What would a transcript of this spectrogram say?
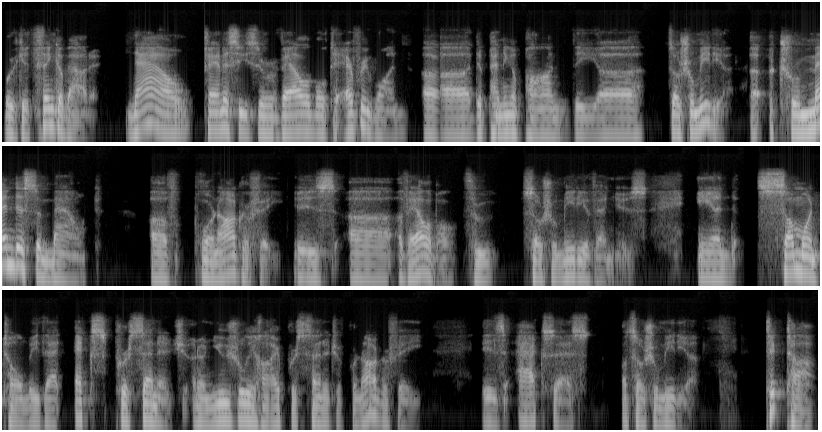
or you could think about it. Now, fantasies are available to everyone, uh, depending upon the uh, social media. A, a, tremendous amount of pornography is uh, available through social media venues. And someone told me that X percentage, an unusually high percentage of pornography, is accessed on social media. TikTok,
